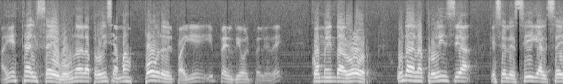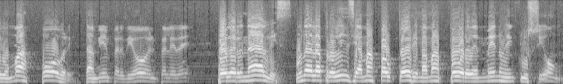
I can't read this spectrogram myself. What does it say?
Ahí está el Ceibo, una de las provincias más pobres del país y perdió el PLD. Comendador, una de las provincias que se le sigue al Ceibo más pobre, también perdió el PLD. Pedernales, una de las provincias más paupérrimas, más pobres, de menos inclusión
